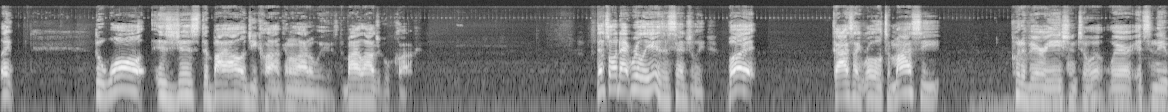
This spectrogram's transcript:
Like the wall is just the biology clock in a lot of ways, the biological clock. That's all that really is essentially. But guys like Rollo Tomassi put a variation to it where it's in the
